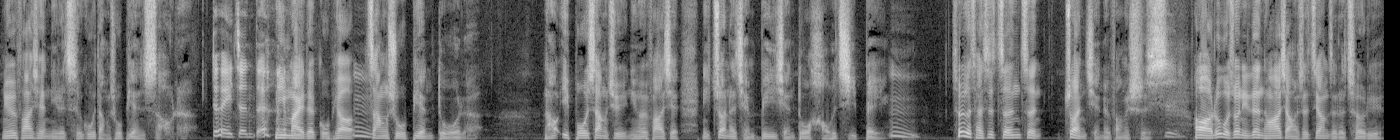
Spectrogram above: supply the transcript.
你会发现你的持股档数变少了，对，真的。你买的股票 嗯。张数变多了，然后一波上去，你会发现你赚的钱比以前多好几倍，嗯，这个才是真正赚钱的方式。是。啊，如果说你认同阿翔老师这样子的策略，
